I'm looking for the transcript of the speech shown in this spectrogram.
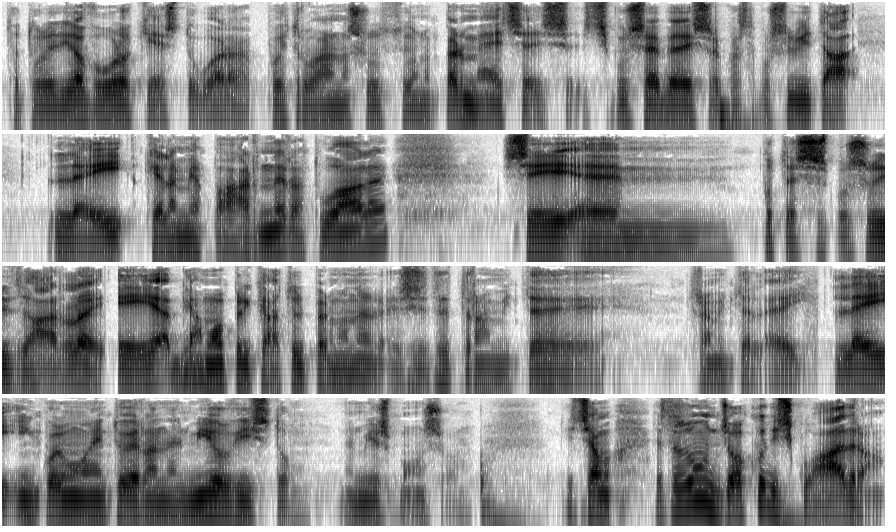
datore di lavoro e ha chiesto guarda puoi trovare una soluzione per me, cioè, ci potrebbe essere questa possibilità. Lei, che è la mia partner attuale, se ehm, potesse sponsorizzarla e abbiamo applicato il permanent resident tramite tramite lei. Lei in quel momento era nel mio visto, nel mio sponsor. Diciamo, è stato un gioco di squadra.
